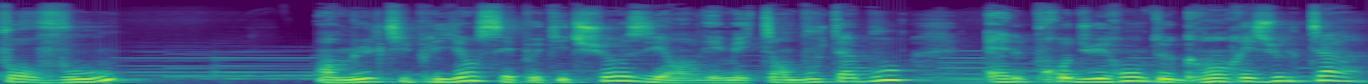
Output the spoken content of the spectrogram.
Pour vous, en multipliant ces petites choses et en les mettant bout à bout, elles produiront de grands résultats.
